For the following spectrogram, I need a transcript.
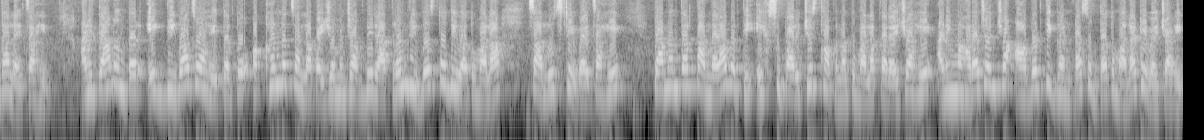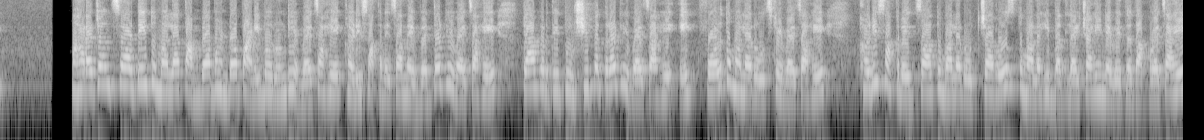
घालायचा आहे. आणि त्यानंतर एक दिवा जो आहे तर तो अखंड चालला पाहिजे म्हणजे अगदी रात्रंदिवस तो दिवा तुम्हाला चालूच ठेवायचा आहे. त्यानंतर तांदळावरती एक सुपारीची स्थापना तुम्हाला करायची आहे आणि महाराजांच्या आवडती घंटा सुद्धा तुम्हाला ठेवायची आहे. महाराजांसाठी तुम्हाला तांब्या भांड पाणी भरून ठेवायचं आहे खडी साखरेचा नैवेद्य ठेवायचा आहे त्यावरती तुळशीपत्र ठेवायचं आहे एक फळ तुम्हाला रोज ठेवायचं आहे खडी साखरेचा तुम्हाला रोजच्या रोज तुम्हाला ही बदलायची आहे नैवेद्य दाखवायचा आहे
